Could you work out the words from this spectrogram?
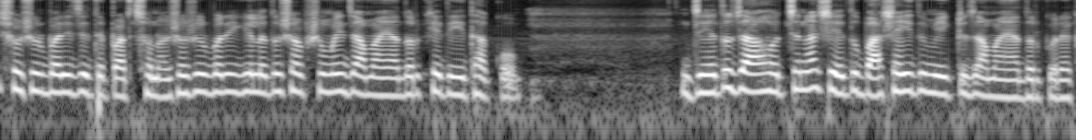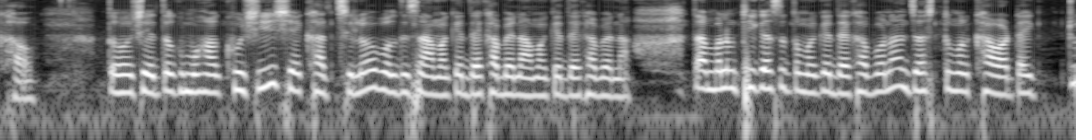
শ্বশুরবাড়ি যেতে পারছ না। শ্বশুরবাড়ি গেলে তো সবসময় জামাই আদর খেতেই থাকো। যেহেতু যাওয়া হচ্ছে না, সেহেতু বাসায় তুমি একটু জামাই আদর করে খাও। তো সে তো মহা খুশি, সে খাচ্ছিল, বলতেছে আমাকে দেখাবে না, আমাকে দেখাবে না। তা আমি বললাম, ঠিক আছে, তোমাকে দেখাবো না, জাস্ট তোমার খাওয়াটা একটু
